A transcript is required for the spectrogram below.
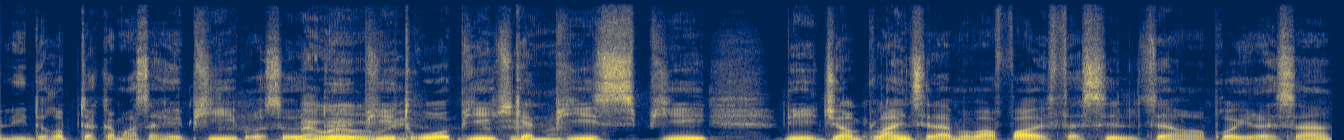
les drops, tu commences à un pied, après ça, ben deux pieds, trois pieds, quatre pieds, six pieds. Les jump lines, c'est la même affaire, facile en progressant.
